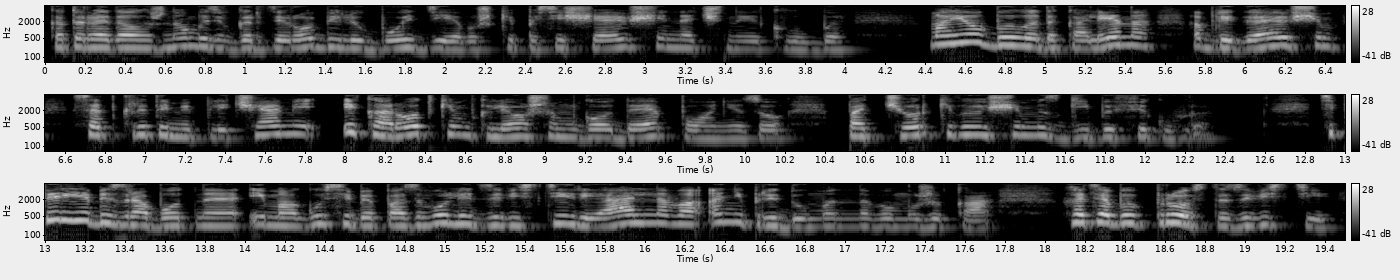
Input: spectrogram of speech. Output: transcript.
которое должно быть в гардеробе любой девушки, посещающей ночные клубы — Мое было до колена, облегающим, с открытыми плечами и коротким клешем годе понизу, подчеркивающим изгибы фигуры. Теперь я безработная и могу себе позволить завести реального, а не придуманного мужика. Хотя бы просто завести,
